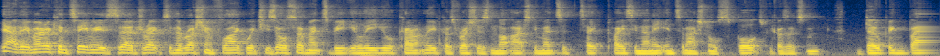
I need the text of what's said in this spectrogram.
Yeah, the American team is uh, draped in the Russian flag, which is also meant to be illegal currently because Russia's not actually meant to take place in any international sports because of some doping ban,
